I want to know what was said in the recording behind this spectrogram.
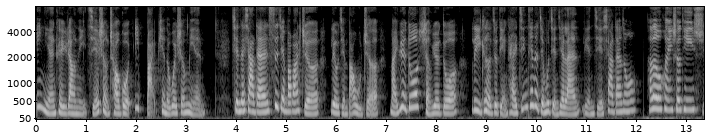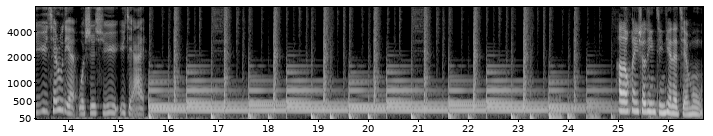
一年可以让你节省超过一百片的卫生棉。现在下单四件八八折，六件八五折，买越多省越多，立刻就点开今天的节目简介栏，链接下单哦。Hello，欢迎收听徐玉切入点，我是徐玉玉姐爱。Hello，欢迎收听今天的节目。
